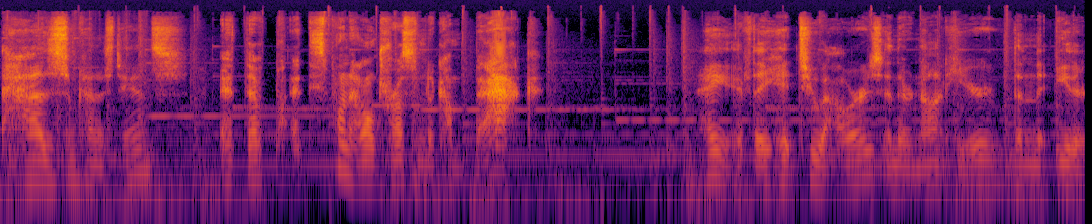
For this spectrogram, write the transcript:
has some kind of stance, At the at this point, I don't trust them to come back. hey, if they hit two hours and they're not here, then the, either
